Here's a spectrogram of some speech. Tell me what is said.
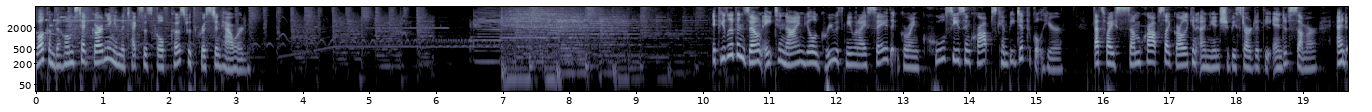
Welcome to Homestead Gardening in the Texas Gulf Coast with Kristen Howard. If you live in zone 8 to 9, you'll agree with me when I say that growing cool season crops can be difficult here. That's why some crops like garlic and onion should be started at the end of summer and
